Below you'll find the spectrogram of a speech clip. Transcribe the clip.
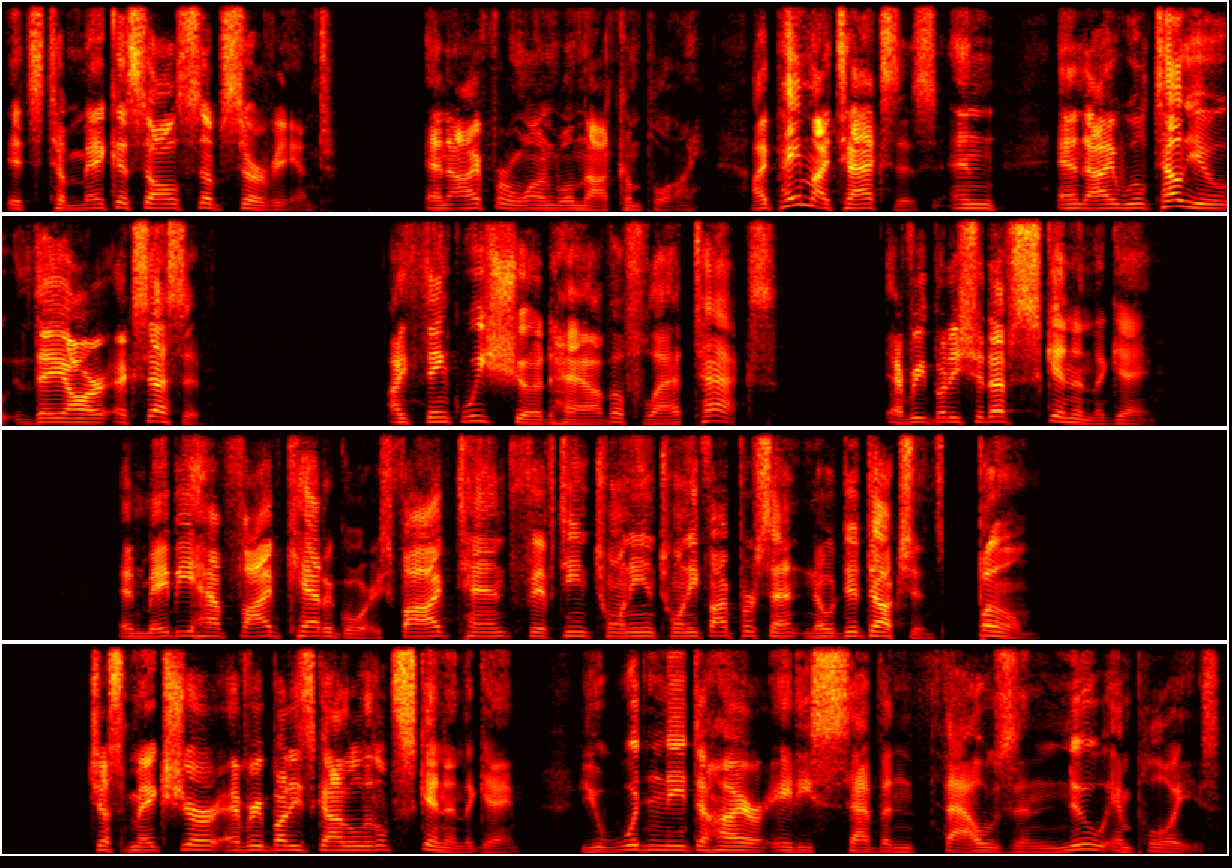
It's to make us all subservient. And I, for one, will not comply. I pay my taxes, and, and I will tell you they are excessive. I think we should have a flat tax. Everybody should have skin in the game. And maybe have five categories 5, 10, 15, 20, and 25%, no deductions. Boom. Just make sure everybody's got a little skin in the game you wouldn't need to hire 87,000 new employees.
